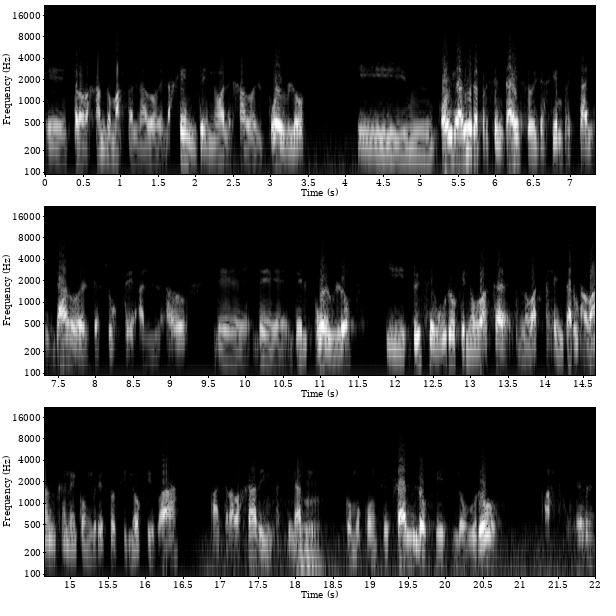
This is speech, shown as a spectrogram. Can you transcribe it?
eh, trabajando más al lado de la gente, no alejado del pueblo. Y mm, hoy Gaby representa eso, ella siempre está al lado del que sufre, al lado de, del pueblo, y estoy seguro que no va, a, no va a calentar una banca en el Congreso, sino que va a trabajar. Imagínate, como concejal, lo que logró hacer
